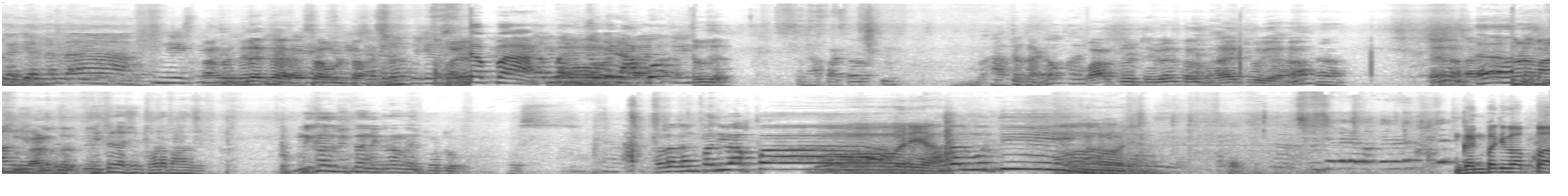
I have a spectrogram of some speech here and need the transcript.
गजानना ठेवूया परत बाहेर ठेवूया हा? है. ना? काढत होते. निकाल दिसला निकाल नाही फोटो. गणपती बाप्पा! मोरया. मंगलमूर्ती मोरया. गणपती बाप्पा.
